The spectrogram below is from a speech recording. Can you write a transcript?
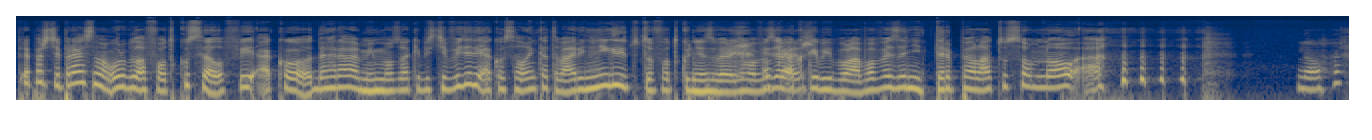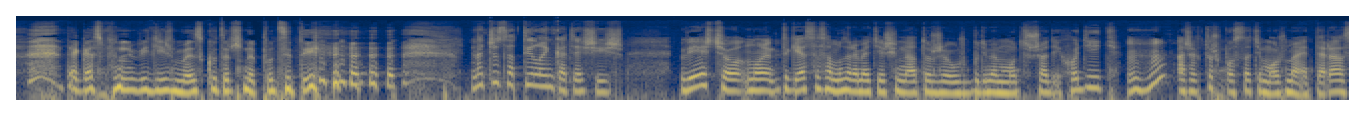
Prepačte, práve som vám urobila fotku selfie, ako nahráva mimozo. Keby ste videli, ako sa Lenka tvári, nikdy túto fotku nezverejnila. Vyzerá, ako keby bola vo vezení, trpela tu so mnou a... No, tak aspoň vidíš moje skutočné pocity. na čo sa ty, Lenka, tešíš? Vieš čo, no tak ja sa samozrejme teším na to, že už budeme môcť všade chodiť uh-huh. a že to v podstate môžeme aj teraz,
